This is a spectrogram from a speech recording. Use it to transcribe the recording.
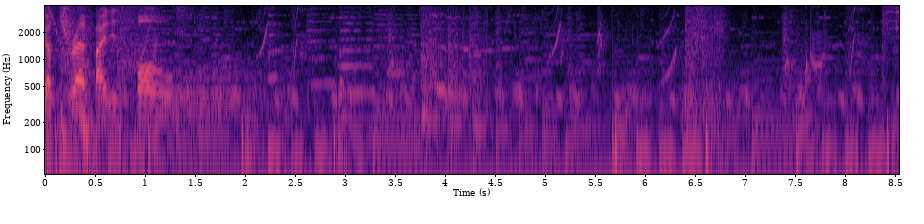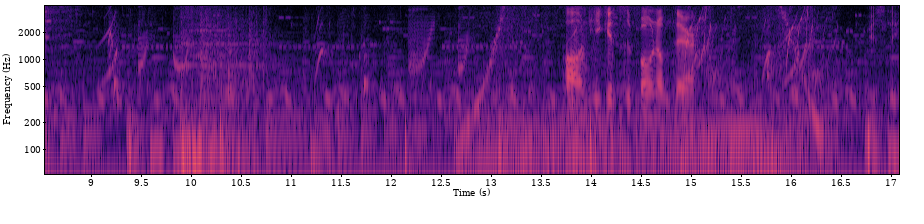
got trapped by this ball. Up there. Obviously.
